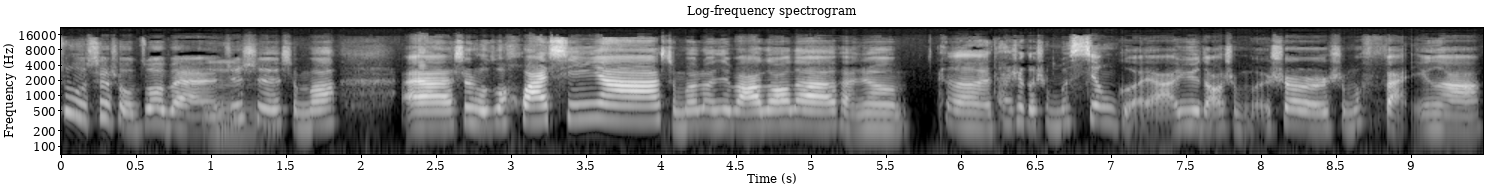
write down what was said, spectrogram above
注射手座呗，就是什么，哎呀，射手座花心呀，什么乱七八糟的，反正。呃，他是个什么性格呀？遇到什么事儿，什么反应啊？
